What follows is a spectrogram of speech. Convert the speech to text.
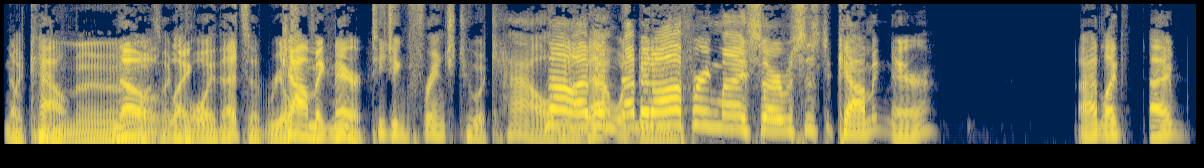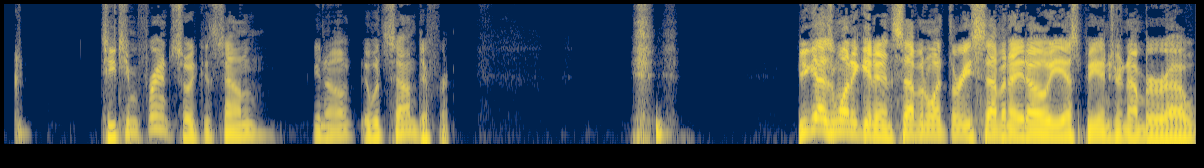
No, like Cal. moo. No, was like, like boy, that's a real Cal McNair. Teaching French to a cow. No, now I've that been, would I've been offering my services to Cal McNair. I'd like I could teach him French so he could sound, you know, it would sound different. If you guys want to get in, 713-780-ESPN is your number. Uh,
